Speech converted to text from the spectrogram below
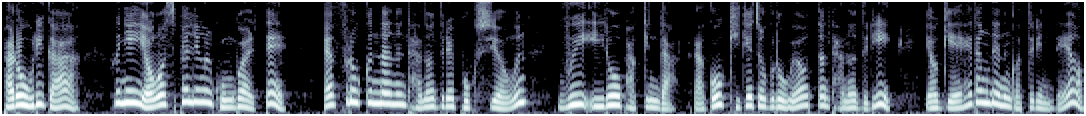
바로 우리가 흔히 영어 스펠링을 공부할 때 F로 끝나는 단어들의 복수형은 VE로 바뀐다 라고 기계적으로 외웠던 단어들이 여기에 해당되는 것들인데요.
